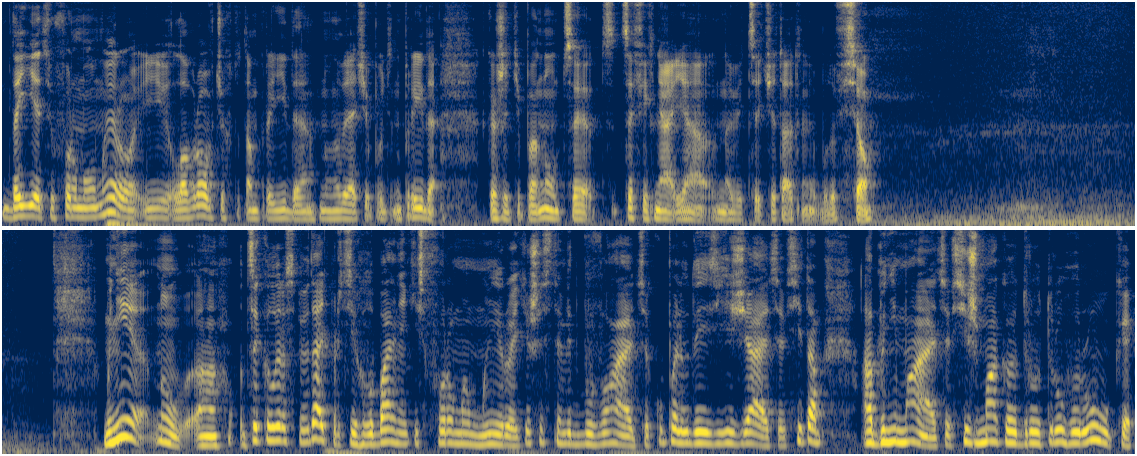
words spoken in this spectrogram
дає цю формулу миру, і Лавров, чи хто там приїде, ну навряд чи Путін приїде, каже, типа, ну це, це, це фігня, я навіть це читати не буду. Все. Мені, ну, це коли розповідають про ці глобальні якісь форуми миру, які щось там відбуваються, купа людей з'їжджаються, всі там обнімаються, всі жмакають друг другу руки,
